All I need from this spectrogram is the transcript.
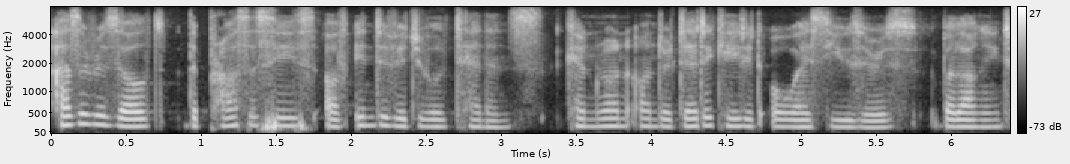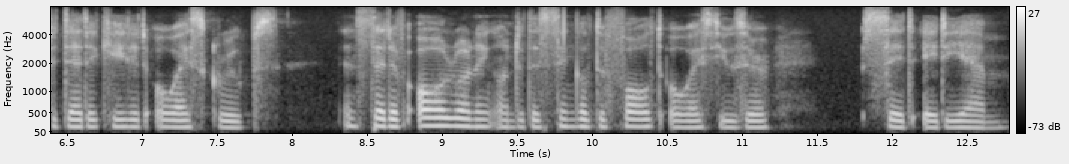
As a result, the processes of individual tenants can run under dedicated OS users belonging to dedicated OS groups instead of all running under the single default OS user, SID ADM.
